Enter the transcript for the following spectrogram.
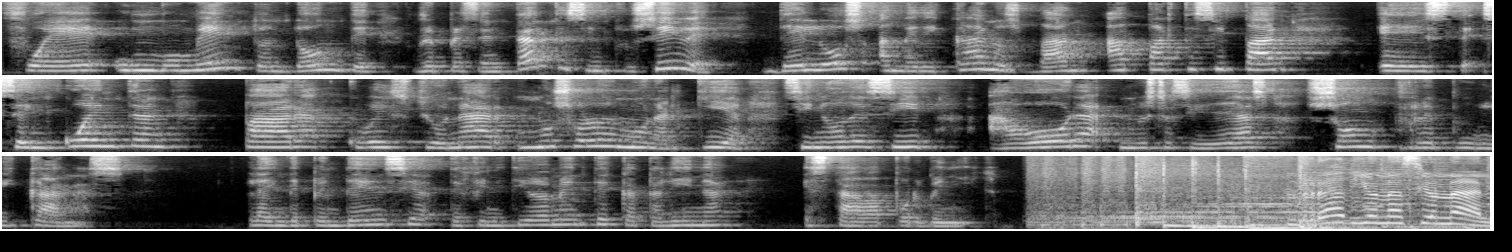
fue un momento en donde representantes inclusive de los americanos van a participar, este, se encuentran para cuestionar no solo la monarquía, sino decir, ahora nuestras ideas son republicanas. La independencia definitivamente, Catalina, estaba por venir. Radio Nacional,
